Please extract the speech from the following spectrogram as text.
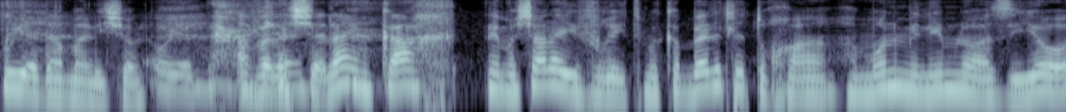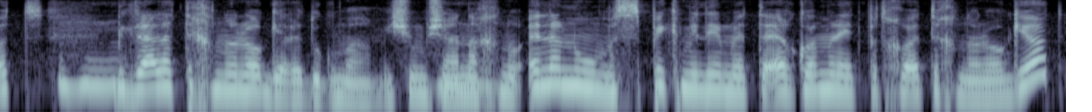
הוא ידע מה לשאול. הוא ידע. אבל כן. השאלה אם כך, למשל העברית מקבלת לתוכה המון מילים לועזיות, mm-hmm. בגלל הטכנולוגיה לדוגמה, משום mm-hmm. שאנחנו, אין לנו מספיק מילים לתאר כל מיני התפתחויות טכנולוגיות,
